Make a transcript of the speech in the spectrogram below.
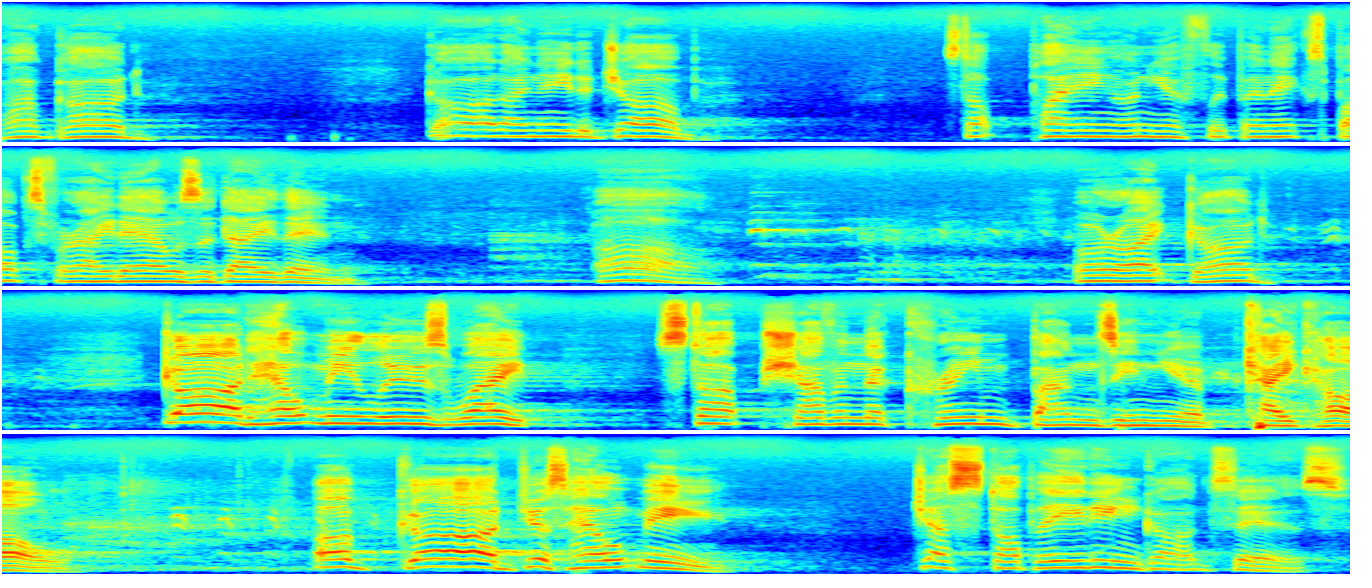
Oh, God, God, I need a job. Stop playing on your flipping Xbox for eight hours a day then. Oh, all right, God. God, help me lose weight. Stop shoving the cream buns in your cake hole. Oh, God, just help me. Just stop eating, God says.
